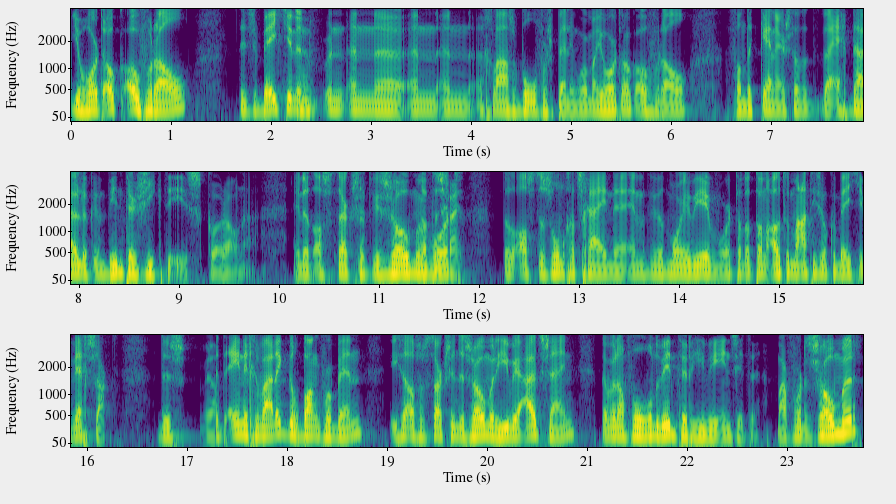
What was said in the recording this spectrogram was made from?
je hoort ook overal... Dit is een beetje een, een, een, eh, een, een, glazen bol voorspelling hoor. Maar je hoort ook overal van de kenners dat het wel echt duidelijk een winterziekte is, corona. En dat als straks het weer zomer Dat wordt. Dat als de zon gaat schijnen en het weer wat mooier weer wordt, dat het dan automatisch ook een beetje wegzakt. Dus Ja. het enige waar ik nog bang voor ben, is als we straks in de zomer hier weer uit zijn, dat we dan volgende winter hier weer in zitten. Maar voor de zomer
